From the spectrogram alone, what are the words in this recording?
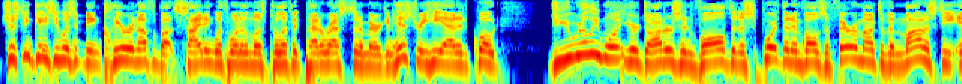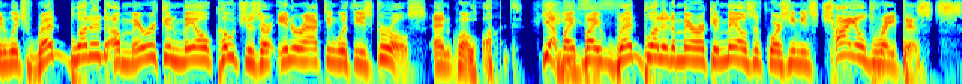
just in case he wasn't being clear enough about siding with one of the most prolific pederasts in American history, he added, quote, do you really want your daughters involved in a sport that involves a fair amount of immodesty in which red-blooded American male coaches are interacting with these girls? End quote. What? Yeah, by, by red-blooded American males, of course, he means child rapists.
